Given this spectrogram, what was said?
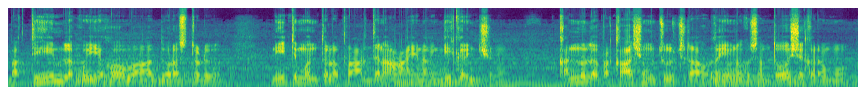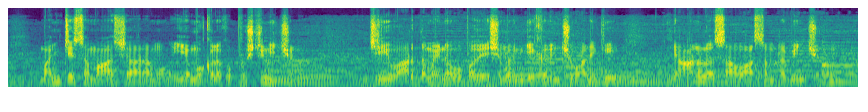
భక్తిహీనులకు యహోవా దురస్తుడు నీతిమంతుల ప్రార్థన ఆయన అంగీకరించును. కన్నుల ప్రకాశము చూచుట హృదయములకు సంతోషకరము మంచి సమాచారము ఎముకలకు పుష్టినిచ్చును. జీవార్థమైన ఉపదేశం అంగీకరించువానికి జ్ఞానుల సావాసం లభించును.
